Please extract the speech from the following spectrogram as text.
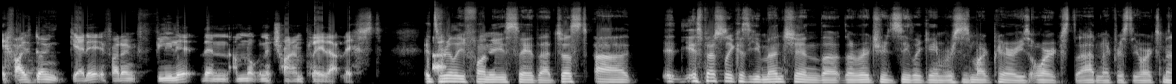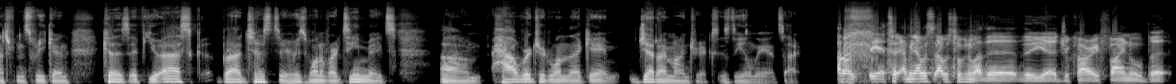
If I don't get it, if I don't feel it, then I'm not going to try and play that list. It's uh, really funny you say that. Just uh, it, especially because you mentioned the the Richard Siegler game versus Mark Perry's Orcs, the AdMech versus the Orcs match from this weekend. Because if you ask Brad Chester, who's one of our teammates, um, how Richard won that game, Jedi mind tricks is the only answer. Oh yeah, t- I mean, I was I was talking about the the uh, Drukhari final, but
